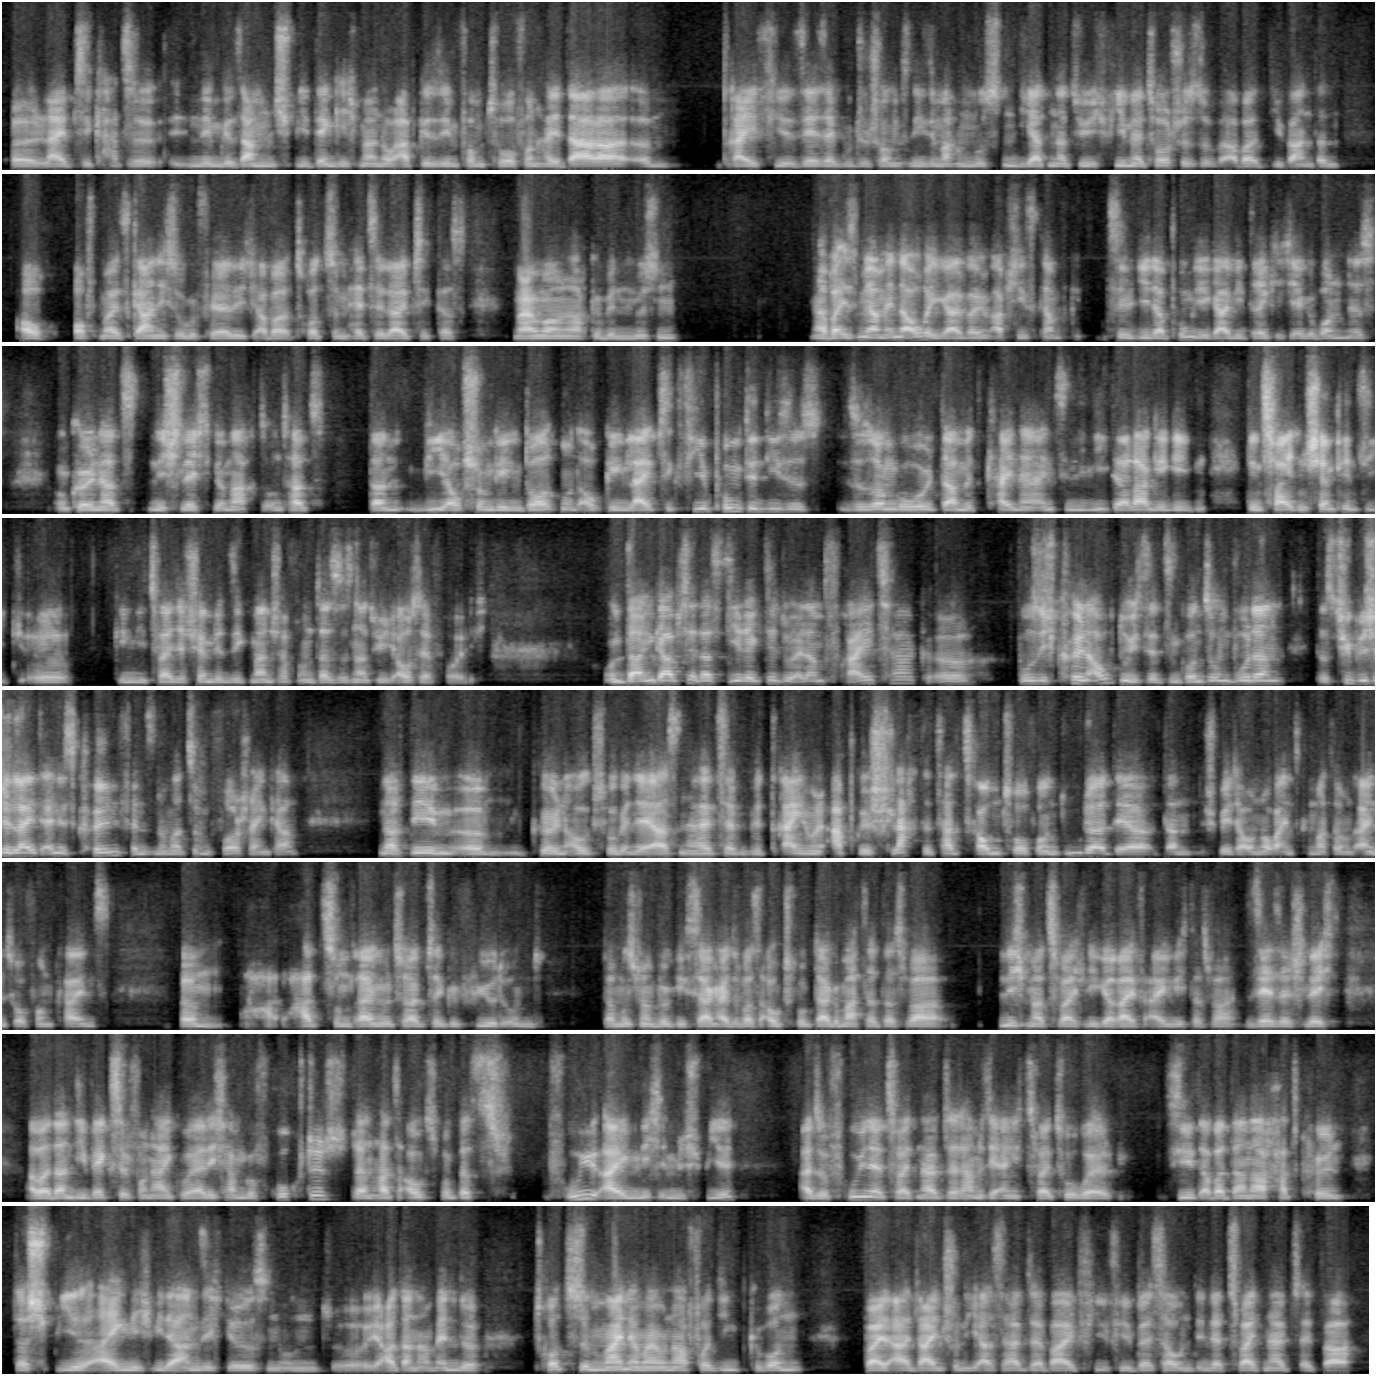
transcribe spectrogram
Äh, Leipzig hatte in dem gesamten Spiel, denke ich mal, noch abgesehen vom Tor von Haidara, ähm, drei, vier sehr, sehr gute Chancen, die sie machen mussten. Die hatten natürlich viel mehr Torschüsse, aber die waren dann auch oftmals gar nicht so gefährlich. Aber trotzdem hätte Leipzig das meiner Meinung nach gewinnen müssen. Aber ist mir am Ende auch egal, weil im Abschiedskampf zählt jeder Punkt, egal wie dreckig er gewonnen ist. Und Köln hat es nicht schlecht gemacht und hat dann wie auch schon gegen Dortmund, auch gegen Leipzig vier Punkte diese Saison geholt, damit keine einzige Niederlage gegen den zweiten Champions League, äh, gegen die zweite Champions League Mannschaft und das ist natürlich auch sehr freudig. Und dann gab es ja das direkte Duell am Freitag, äh, wo sich Köln auch durchsetzen konnte und wo dann das typische Leid eines Köln-Fans nochmal zum Vorschein kam. Nachdem ähm, Köln-Augsburg in der ersten Halbzeit mit 3-0 abgeschlachtet hat, Traumtor von Duda, der dann später auch noch eins gemacht hat und ein Tor von Keins ähm, hat zum 3-0 zur Halbzeit geführt und da muss man wirklich sagen, also was Augsburg da gemacht hat, das war nicht mal zweitligareif eigentlich, das war sehr, sehr schlecht. Aber dann die Wechsel von Heiko Herrlich haben gefruchtet, dann hat Augsburg das früh eigentlich im Spiel, also früh in der zweiten Halbzeit haben sie eigentlich zwei Tore erzielt, aber danach hat Köln das Spiel eigentlich wieder an sich gerissen und äh, ja, dann am Ende trotzdem meiner Meinung nach verdient gewonnen, weil allein schon die erste Halbzeit war halt viel, viel besser und in der zweiten Halbzeit war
